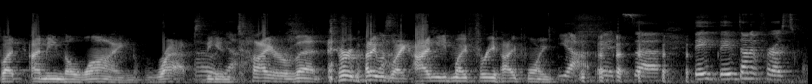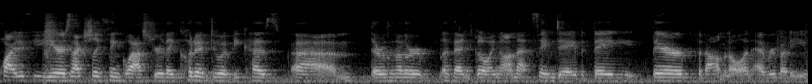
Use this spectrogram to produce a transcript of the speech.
But I mean, the line wrapped Oh, the yeah. entire event. Everybody was like, "I need my free High Point." Yeah, it's uh, they they've done it for us quite a few years. I actually think last year they couldn't do it because um, there was another event going on that same day. But they they're phenomenal, and everybody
